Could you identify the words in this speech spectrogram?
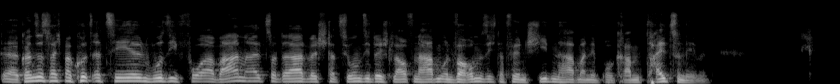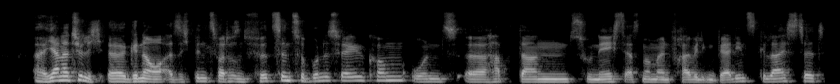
Äh, können Sie uns vielleicht mal kurz erzählen, wo Sie vorher waren als Soldat, welche Stationen Sie durchlaufen haben und warum Sie sich dafür entschieden haben, an dem Programm teilzunehmen? Äh, ja, natürlich, äh, genau. Also ich bin 2014 zur Bundeswehr gekommen und äh, habe dann zunächst erstmal meinen freiwilligen Wehrdienst geleistet,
